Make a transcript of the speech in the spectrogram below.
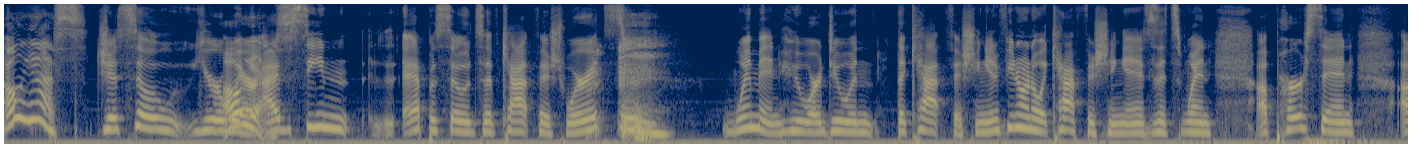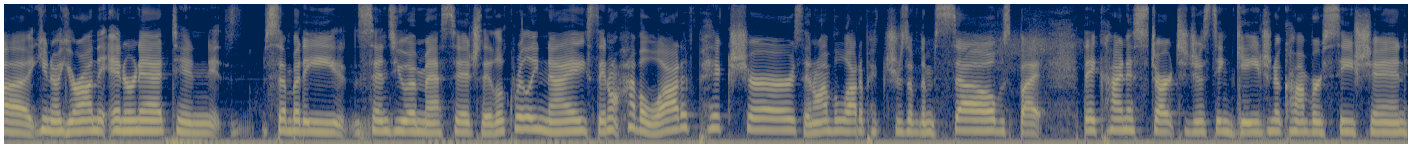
Oh yes. Just so you're Oh, aware, yes. I've seen episodes of Catfish where it's women who are doing the catfishing. And if you don't know what catfishing is, it's when a person, uh, you know, you're on the internet and somebody sends you a message. They look really nice. They don't have a lot of pictures. They don't have a lot of pictures of themselves, but they kind of start to just engage in a conversation.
